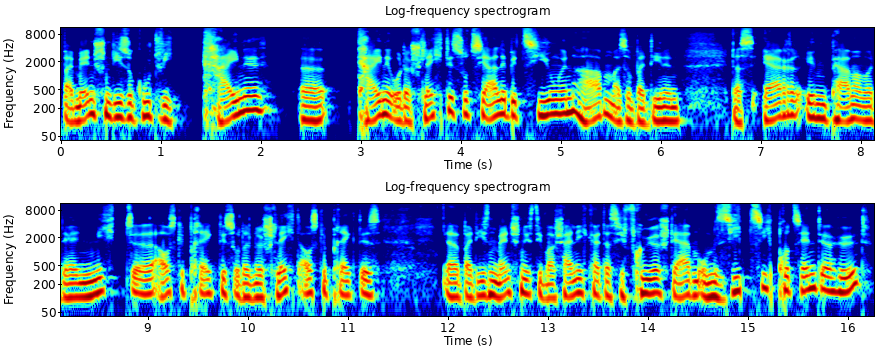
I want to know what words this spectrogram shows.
bei Menschen, die so gut wie keine äh, keine oder schlechte soziale Beziehungen haben, also bei denen das R im Perma-Modell nicht äh, ausgeprägt ist oder nur schlecht ausgeprägt ist. Äh, bei diesen Menschen ist die Wahrscheinlichkeit, dass sie früher sterben, um 70 Prozent erhöht,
